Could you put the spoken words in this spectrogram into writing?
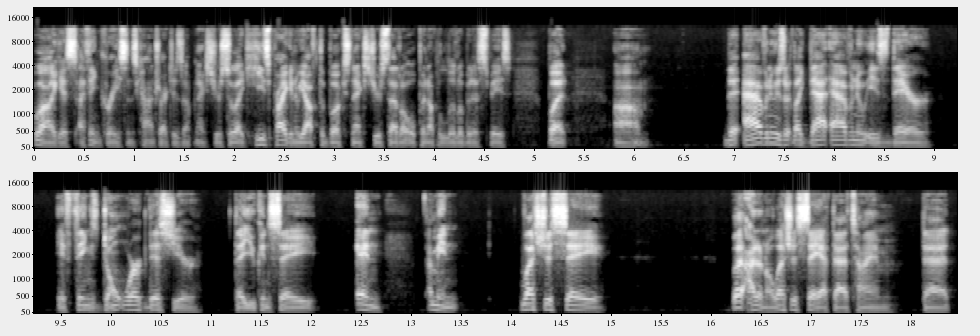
well, I guess I think Grayson's contract is up next year, so like he's probably going to be off the books next year, so that'll open up a little bit of space. But um, the avenues are like that avenue is there if things don't work this year, that you can say, and I mean, let's just say, but I don't know, let's just say at that time that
